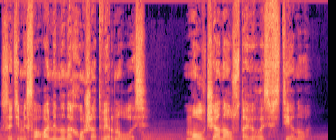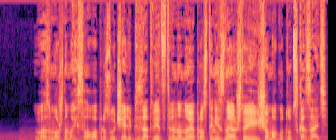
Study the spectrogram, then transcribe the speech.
С этими словами Нанахоши отвернулась. Молча она уставилась в стену. Возможно, мои слова прозвучали безответственно, но я просто не знаю, что я еще могу тут сказать.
